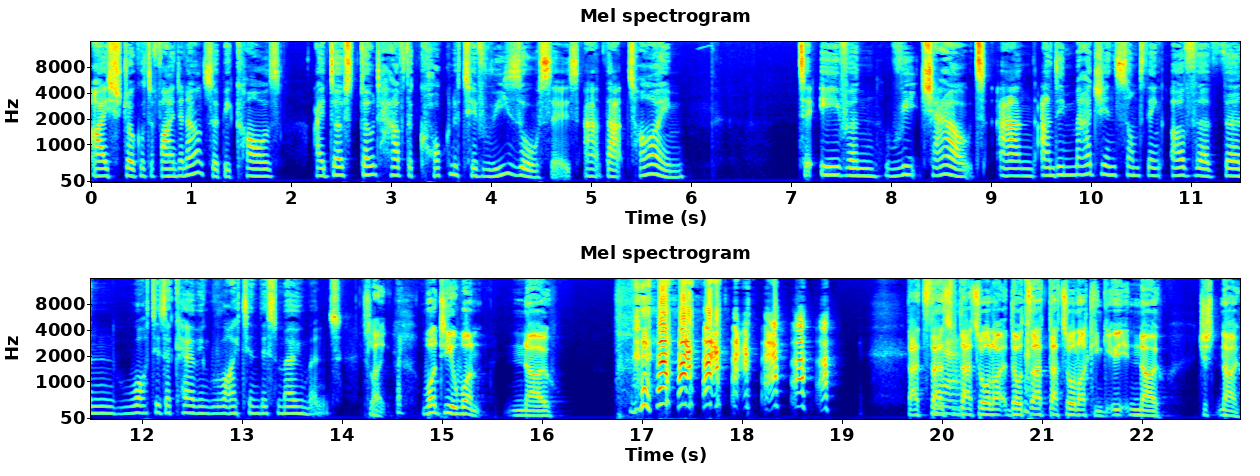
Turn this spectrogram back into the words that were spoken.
I struggle to find an answer because I just don't have the cognitive resources at that time to even reach out and and imagine something other than what is occurring right in this moment. It's like, what do you want? No. that's that's Yeah. that's all I that, that's all I can give. No, just no.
